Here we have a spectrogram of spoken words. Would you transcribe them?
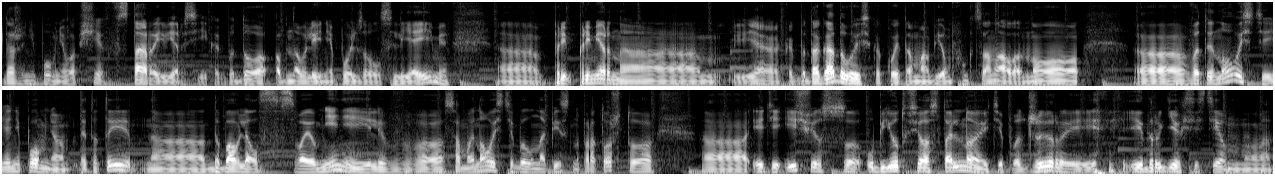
даже не помню вообще в старой версии, как бы до обновления пользовался ли я ими. А, при, примерно я как бы догадываюсь, какой там объем функционала, но в этой новости, я не помню, это ты э, добавлял свое мнение или в самой новости было написано про то, что э, эти issues убьют все остальное, типа джиры и, и других систем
